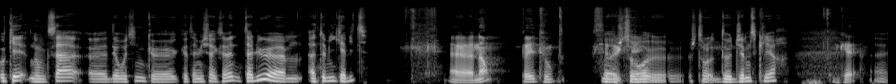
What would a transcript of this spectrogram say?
ok, donc ça, des routines que, que tu as mis chaque semaine. T'as lu Atomic Habits? Euh, non, pas du tout. C'est bah, de, de, James Clear. Okay. Euh,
